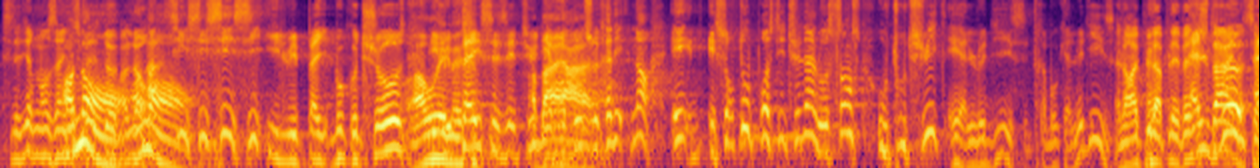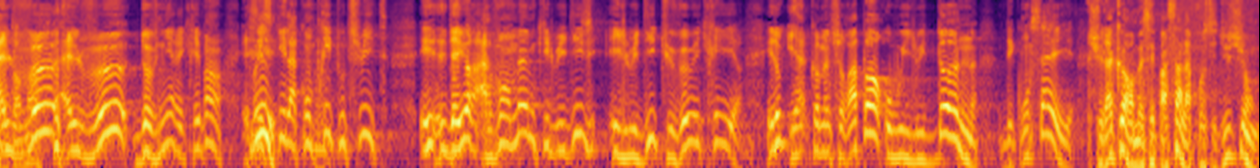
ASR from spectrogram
c'est-à-dire dans un oh espèce de... Oh non. Ah, si, si, si, si, il lui paye beaucoup de choses, ah il lui paye ses études, ah bah, il rembourse le crédit. Non, et, et, surtout prostitutionnel au sens où tout de suite, et elle le dit, c'est très beau qu'elle le dise. Elle aurait pu l'appeler Weinstein. Elle veut, elle veut, elle veut devenir écrivain. Et c'est ce qu'il a compris tout de suite. Et, d'ailleurs, avant même qu'il lui dise, il lui dit, tu veux écrire. Et donc il y a quand même ce rapport où il lui donne des conseils. Je suis d'accord, mais c'est pas ça la prostitution.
